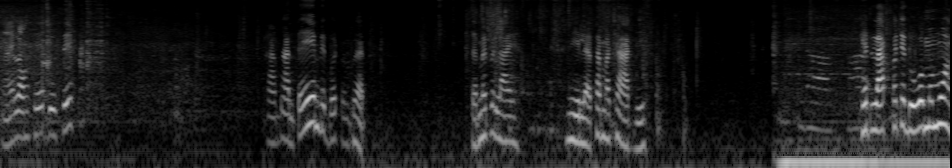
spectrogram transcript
ไหนลองเทสดูสิทางการเต้มไปเบิดเพื่อนๆแต่ไม่เป็นไร นี่แหละธรรมชาติดี เคล็ดลับก็จะดูว่ามะม่วง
